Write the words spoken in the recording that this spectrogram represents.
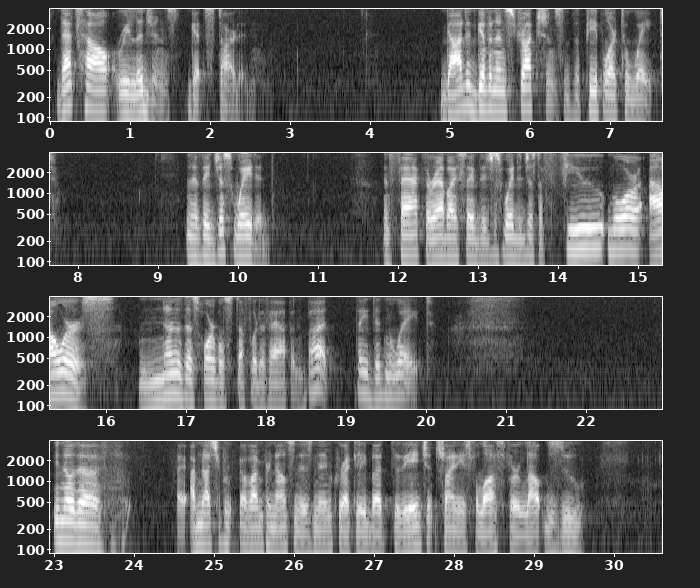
That's how religions get started. God had given instructions that the people are to wait. And if they just waited, in fact, the rabbis say if they just waited just a few more hours, none of this horrible stuff would have happened. But they didn't wait. You know, the, I'm not sure if I'm pronouncing his name correctly, but the ancient Chinese philosopher Lao Tzu,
